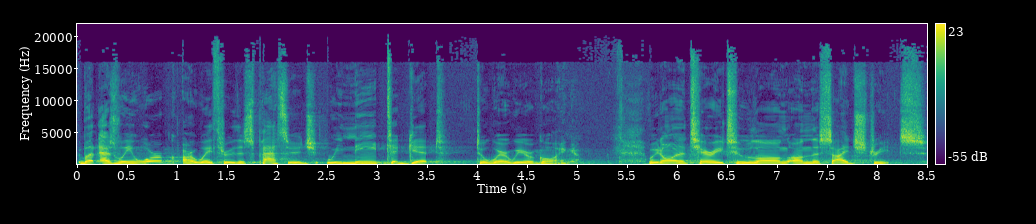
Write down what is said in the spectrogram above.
But as we work our way through this passage, we need to get to where we are going. We don't want to tarry too long on the side streets.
